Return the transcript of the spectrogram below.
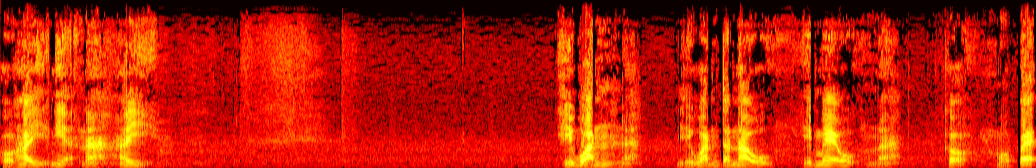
ก็ให้เนี่ยนะให้เยวันนะเยวันตะเนาเยแมวนะก็หมอแปะ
